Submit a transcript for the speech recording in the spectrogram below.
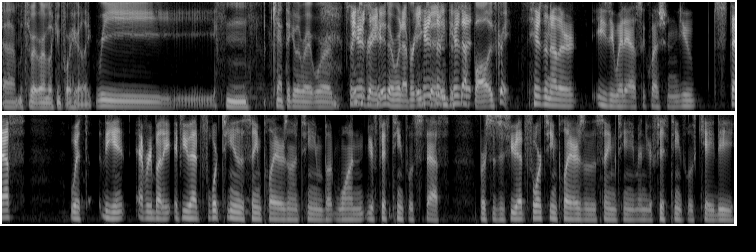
um, what's the right word I'm looking for here? Like re hmm, can't think of the right word. So here's a- Integrated or whatever here's into, a- into Steph a- ball is great. Here's another easy way to ask the question. You Steph with the everybody if you had 14 of the same players on a team but one your 15th was Steph versus if you had 14 players of the same team and your 15th was KD,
